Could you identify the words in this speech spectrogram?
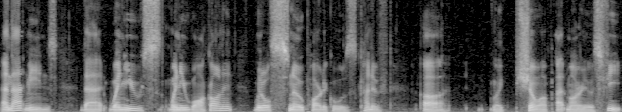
and that means that when you when you walk on it, little snow particles kind of uh, like show up at Mario's feet.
